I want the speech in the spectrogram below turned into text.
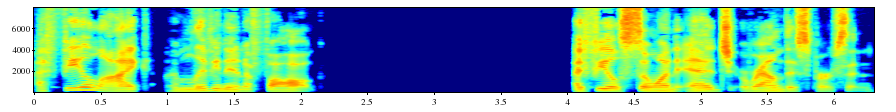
I feel like I'm living in a fog. I feel so on edge around this person.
